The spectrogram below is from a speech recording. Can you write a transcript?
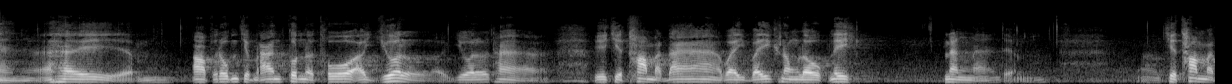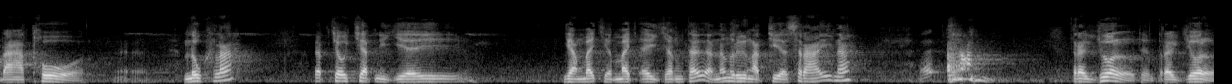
ឯងហើយអប់រំចម្រើនគុណធម៌ឲ្យយល់យល់ថាវាជាធម្មតាអ្វីអ្វីក្នុងโลกនេះហ្នឹង ជាធម្មតាធัวមនុស្សខ្លះគាត់ចូលចិត្តនិយាយយ៉ាងម៉េចជាម៉េចអីចឹងទៅអានឹងរឿងអធិស្រ័យណាត្រូវយល់ត្រូវយល់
